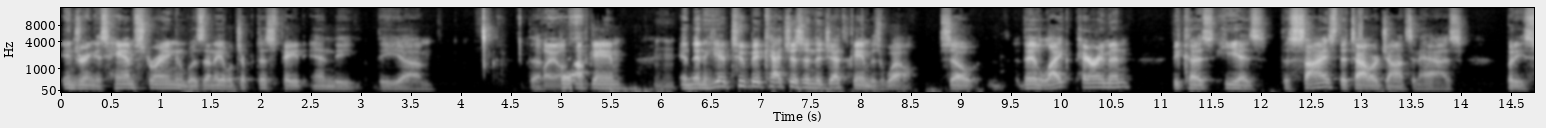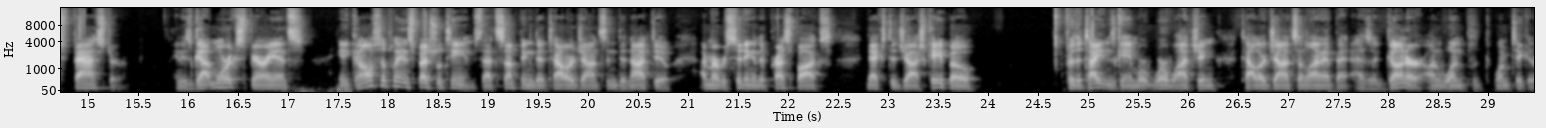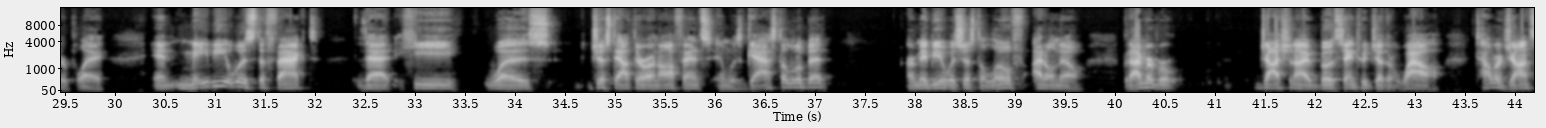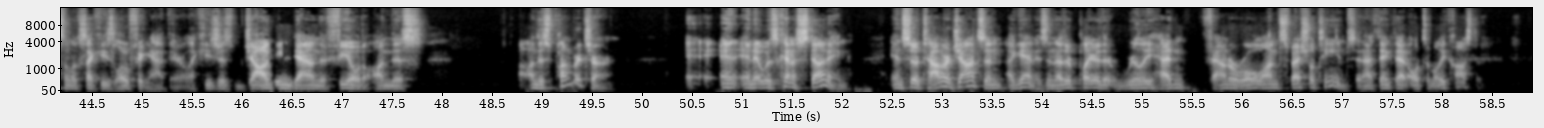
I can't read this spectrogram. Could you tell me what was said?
injuring his hamstring and was unable to participate in the the um, the Playoffs. playoff game. Mhm. And then he had two big catches in the Jets game as well. So they like Perriman because he has the size that Tyler Johnson has, but he's faster and he's got more experience. And he can also play in special teams. That's something that Tyler Johnson did not do. I remember sitting in the press box next to Josh Queipo for the Titans game. We're, we're watching Tyler Johnson line up as a gunner on one one particular play, and maybe it was the fact that he was just out there on offense and was gassed a little bit, or maybe it was just a loaf. I don't know. But I remember Josh and I both saying to each other, "Wow, Tyler Johnson looks like he's loafing out there. Like he's just jogging down the field on this on this punt return." And and it was kind of stunning. And so Tyler Johnson again is another player that really hadn't found a role on special teams, and I think that ultimately cost him.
